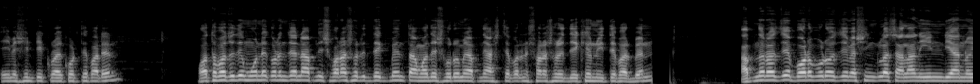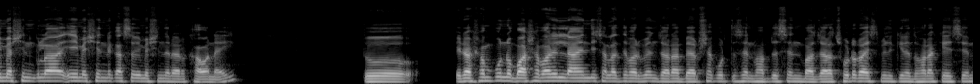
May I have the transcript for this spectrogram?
এই মেশিনটি ক্রয় করতে পারেন। অথবা যদি মনে করেন যে না, আপনি সরাসরি দেখবেন, তো আমাদের শোরুমে আপনি আসতে পারেন, সরাসরি দেখেও নিতে পারবেন। আপনারা যে বড় বড় যে মেশিনগুলো চালান ইন্ডিয়ান ওই মেশিনগুলো, এই মেশিনের কাছে ওই মেশিনের আর খাওয়া নেই। তো এটা সম্পূর্ণ বাসা বাড়ির লাইন দিয়ে চালাতে পারবেন। যারা ব্যবসা করতেছেন, ভাবতেছেন বা যারা ছোটো রাইস মিল কিনে ধরা খেয়েছেন,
